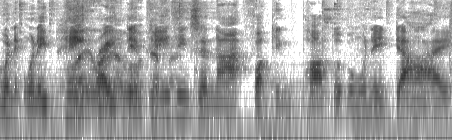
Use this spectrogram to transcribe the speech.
when when they paint right, their little different. paintings are not fucking popular, but when they die,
